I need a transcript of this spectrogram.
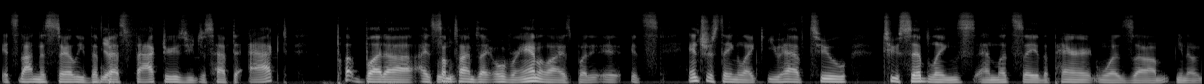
it's not necessarily the Yeah. best factors. You just have to act. But, but uh, I sometimes I overanalyze, but it, it's interesting. Like you have two two siblings, and let's say the parent was, um, you know,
